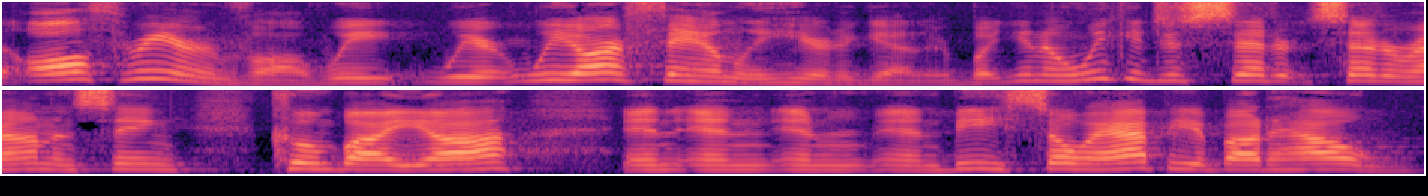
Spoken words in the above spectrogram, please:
All three are involved. We, we, are, we are family here together. But, you know, we could just sit, sit around and sing kumbaya and, and, and, and be so happy about how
